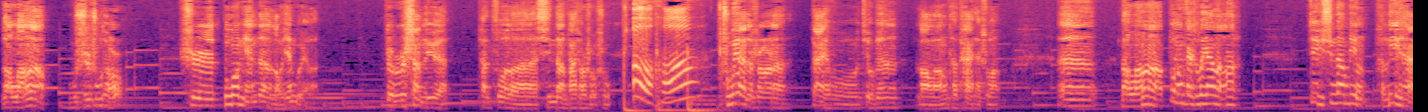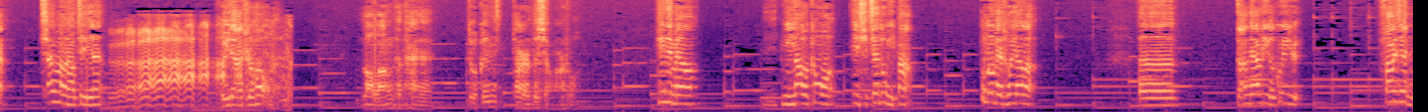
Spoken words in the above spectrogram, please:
老王啊，五十出头，是多年的老烟鬼了。这不是上个月他做了心脏搭桥手术，哦吼，出院的时候呢，大夫就跟老王他太太说：“嗯，老王啊，不能再抽烟了啊，这个心脏病很厉害，千万要戒烟。”回家之后呢，老王他太太就跟他儿子小王说：“听见没有？你你要跟我一起监督你爸，不能再抽烟了。呃，咱们家立个规矩，发现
